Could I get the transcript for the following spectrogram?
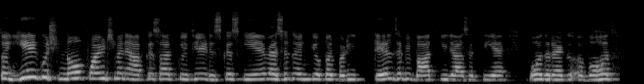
तो ये कुछ नौ पॉइंट्स मैंने आपके साथ क्विकली डिस्कस किए हैं। वैसे तो इनके ऊपर बड़ी डिटेल से भी बात की जा सकती है। बहुत बहुत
